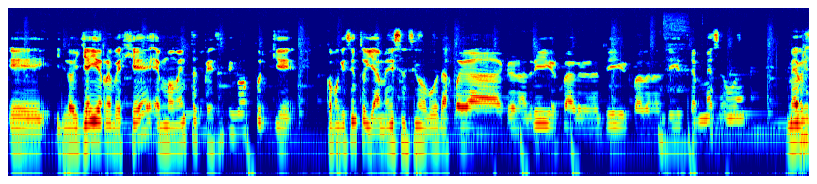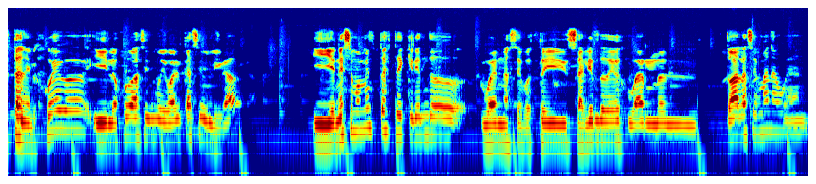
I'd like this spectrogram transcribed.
eh, los JRPG en momentos específicos porque como que siento ya, me dicen así como puta, juega Chrono Trigger, juega Chrono Trigger, juega Chrono Trigger, tres meses, weón. Me prestan el juego y los juego así como igual casi obligado. Y en ese momento estoy queriendo, bueno, no sé, pues estoy saliendo de jugarlo toda la semana, weón.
